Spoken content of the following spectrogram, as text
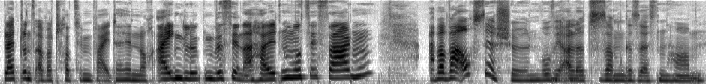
Bleibt uns aber trotzdem weiterhin noch Eigenglück ein bisschen erhalten, muss ich sagen. Aber war auch sehr schön, wo wir alle zusammengesessen haben.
